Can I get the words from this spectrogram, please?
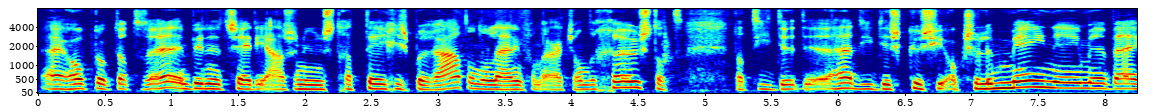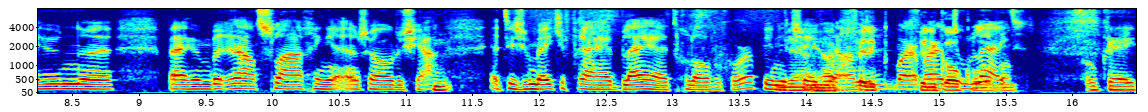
hij hoopt ook dat hè, binnen het CDA er nu een strategisch beraad... onder leiding van Aart-Jan de Geus. Dat, dat die de, de, hè, die discussie ook zullen meenemen bij hun, eh, bij hun beraadslagingen en zo. Dus ja, het is een beetje vrijheid, blijheid geloof ik hoor, binnen het Ja, CDA. ja, vind ik- waar vind waar ik het ook, toe hoor, Oké, er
